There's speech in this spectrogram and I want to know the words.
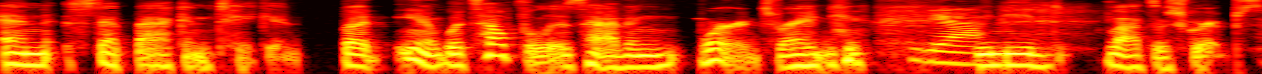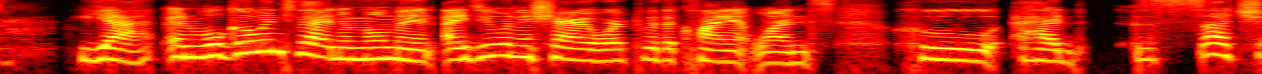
and step back and take it. But, you know, what's helpful is having words, right? Yeah. we need lots of scripts. Yeah. And we'll go into that in a moment. I do want to share I worked with a client once who had such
